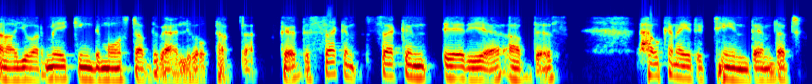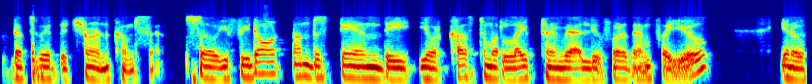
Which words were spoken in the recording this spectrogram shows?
uh, you are making the most of the value out of that. Okay. The second second area of this, how can I retain them? That's that's where the churn comes in. So if we don't understand the your customer lifetime value for them for you, you know,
